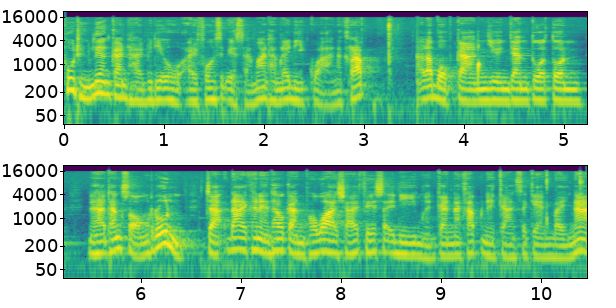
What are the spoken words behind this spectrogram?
พูดถึงเรื่องการถ่ายวิดีโอ iPhone 11 สามารถทำได้ดีกว่านะครับ ระบบการยืนยันตัวตน นะฮะทั้ง 2 รุ่นจะได้คะแนนเท่ากันเพราะว่าใช้ Face ID เหมือนกันนะครับในการสแกนใบหน้า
